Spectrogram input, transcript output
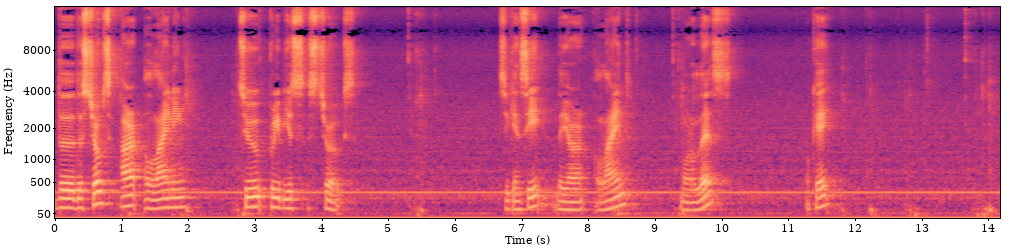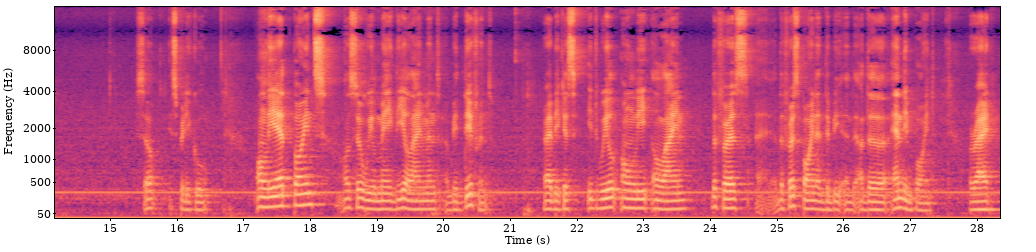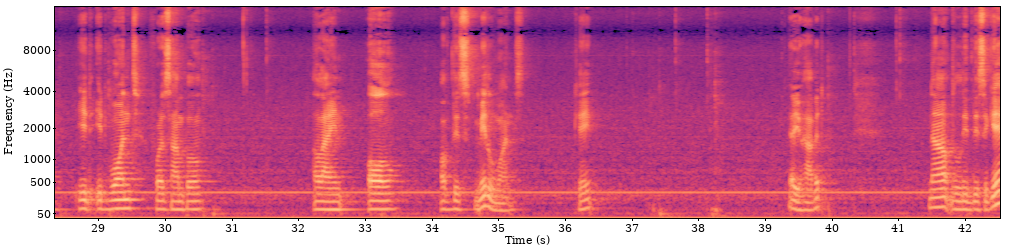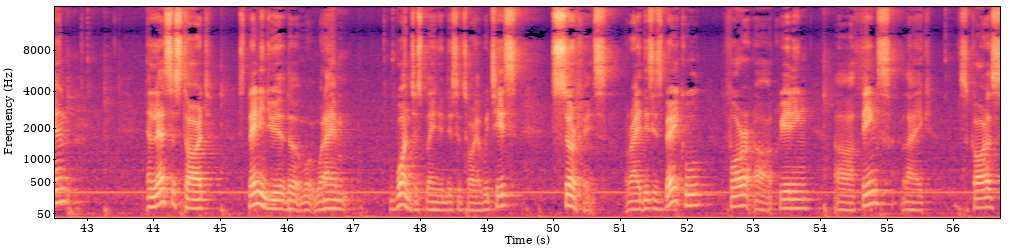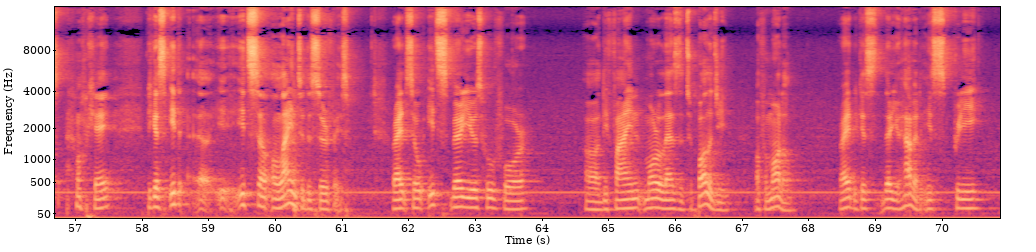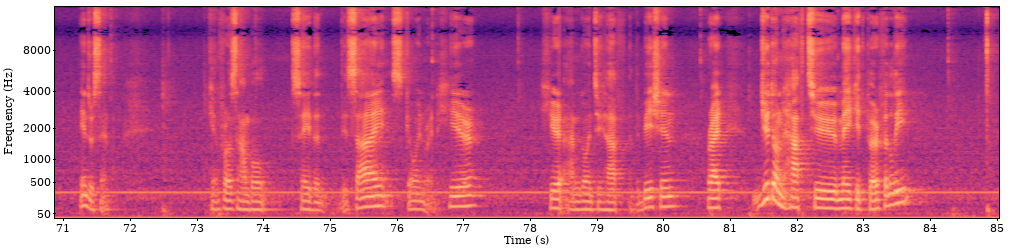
The the strokes are aligning to previous strokes. As you can see they are aligned more or less. Okay? So it's pretty cool only add points also will make the alignment a bit different right? Because it will only align the first uh, the first point at the at the ending point right? It it won't for example align all of these middle ones okay? There you have it. Now delete this again. And let's start explaining you the, what I am want to explain in this tutorial which is surface right this is very cool for uh, creating uh, things like scars okay because it, uh, it's uh, aligned to the surface right so it's very useful for uh, define more or less the topology of a model right? Because there you have it. It's pretty interesting. You can, for example, say that this eye is going right here. Here I'm going to have a division, right? You don't have to make it perfectly,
